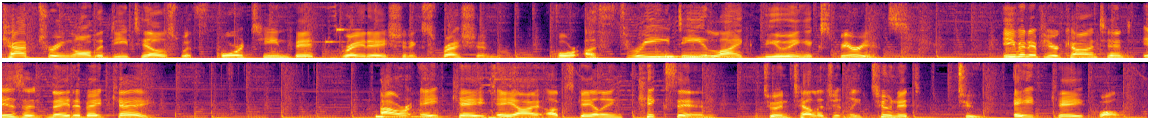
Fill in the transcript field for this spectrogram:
capturing all the details with 14-bit gradation expression for a 3D-like viewing experience. Even if your content isn't native 8K, our 8K AI upscaling kicks in to intelligently tune it to 8K quality.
